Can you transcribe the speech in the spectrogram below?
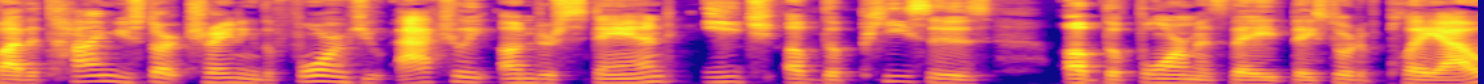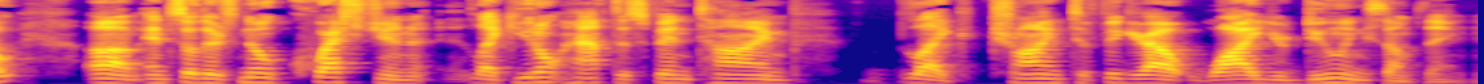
by the time you start training the forms you actually understand each of the pieces of the form as they they sort of play out um, and so there's no question like you don't have to spend time like trying to figure out why you're doing something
